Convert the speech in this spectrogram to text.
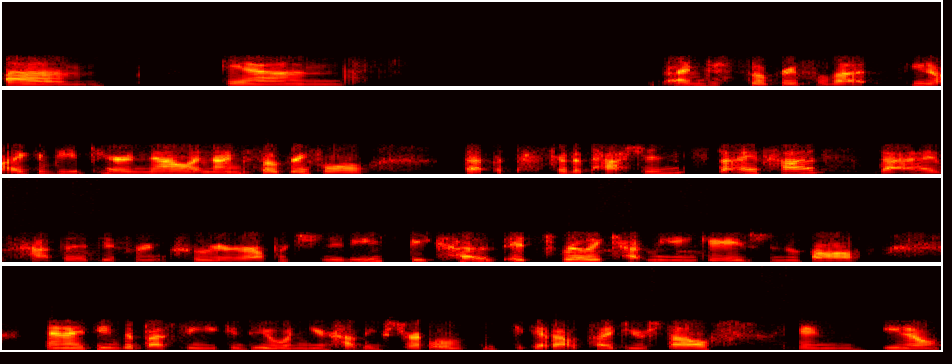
Um, and I'm just so grateful that you know I could be a parent now, and I'm so grateful that the, for the passions that I've had, that I've had the different career opportunities because it's really kept me engaged and involved. And I think the best thing you can do when you're having struggles is to get outside yourself and you know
